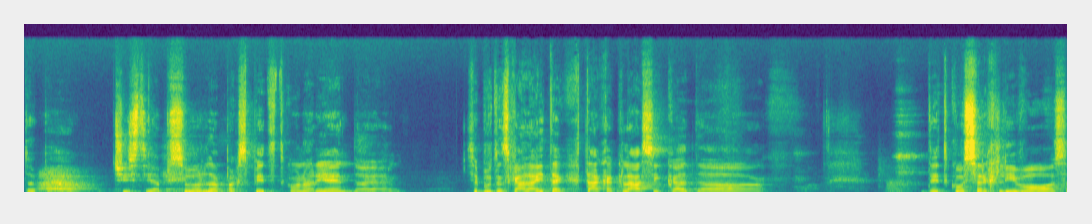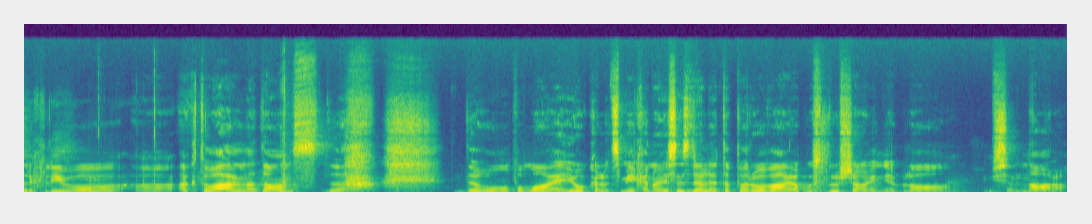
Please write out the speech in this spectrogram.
to je pa čisti absurd, ampak spet tako narejen, da je se Button skala itak taka klasika, da, da je tako srhljivo, srhljivo uh, aktualna danes. da bomo, po moje, jokali od smeha. No, jaz sem zdaj le ta prvo vajo poslušal in je bilo, mislim, noro.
